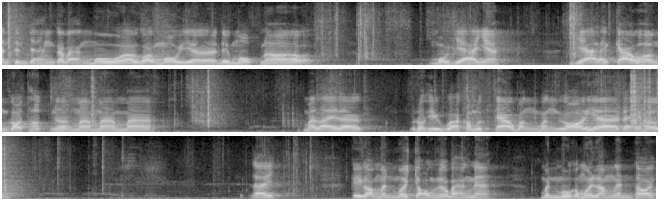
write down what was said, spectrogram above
Tránh tình trạng các bạn mua ờ, gói mồi ờ, D1 nó mồi giả nha. Giá lại cao hơn gói thật nữa mà mà mà mà lại là đồ hiệu quả không được cao bằng bằng gói ờ, rẻ hơn. Đây, cái gói mình mới chọn cho các bạn nè. Mình mua có 15 nghìn thôi,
